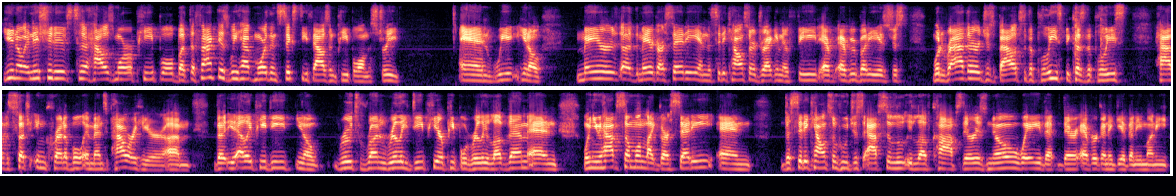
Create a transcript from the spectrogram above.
you know initiatives to house more people, but the fact is we have more than 60,000 people on the street and we, you know, mayor, uh, the mayor Garcetti and the city council are dragging their feet. Everybody is just would rather just bow to the police because the police have such incredible, immense power here. Um, the LAPD, you know, roots run really deep here. People really love them, and when you have someone like Garcetti and the city council who just absolutely love cops, there is no way that they're ever going to give any money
